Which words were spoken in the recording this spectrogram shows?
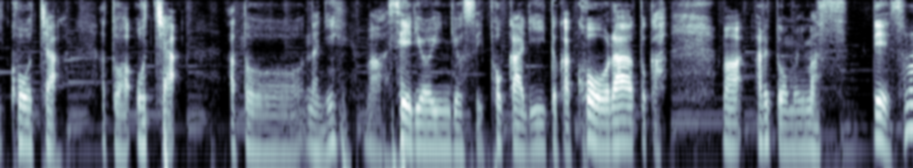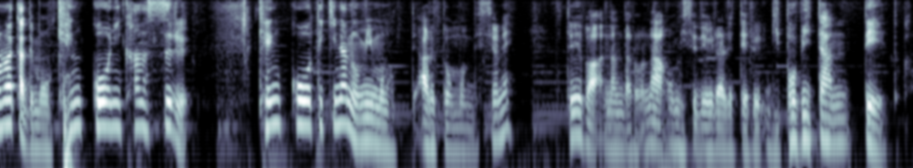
ー紅茶あとはお茶あと何？まあ清涼飲料水ポカリとかコーラとかまああると思います。でその中でも健康に関する健康的な飲み物ってあると思うんですよね。例えばなんだろうなお店で売られてるリポビタン D とか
